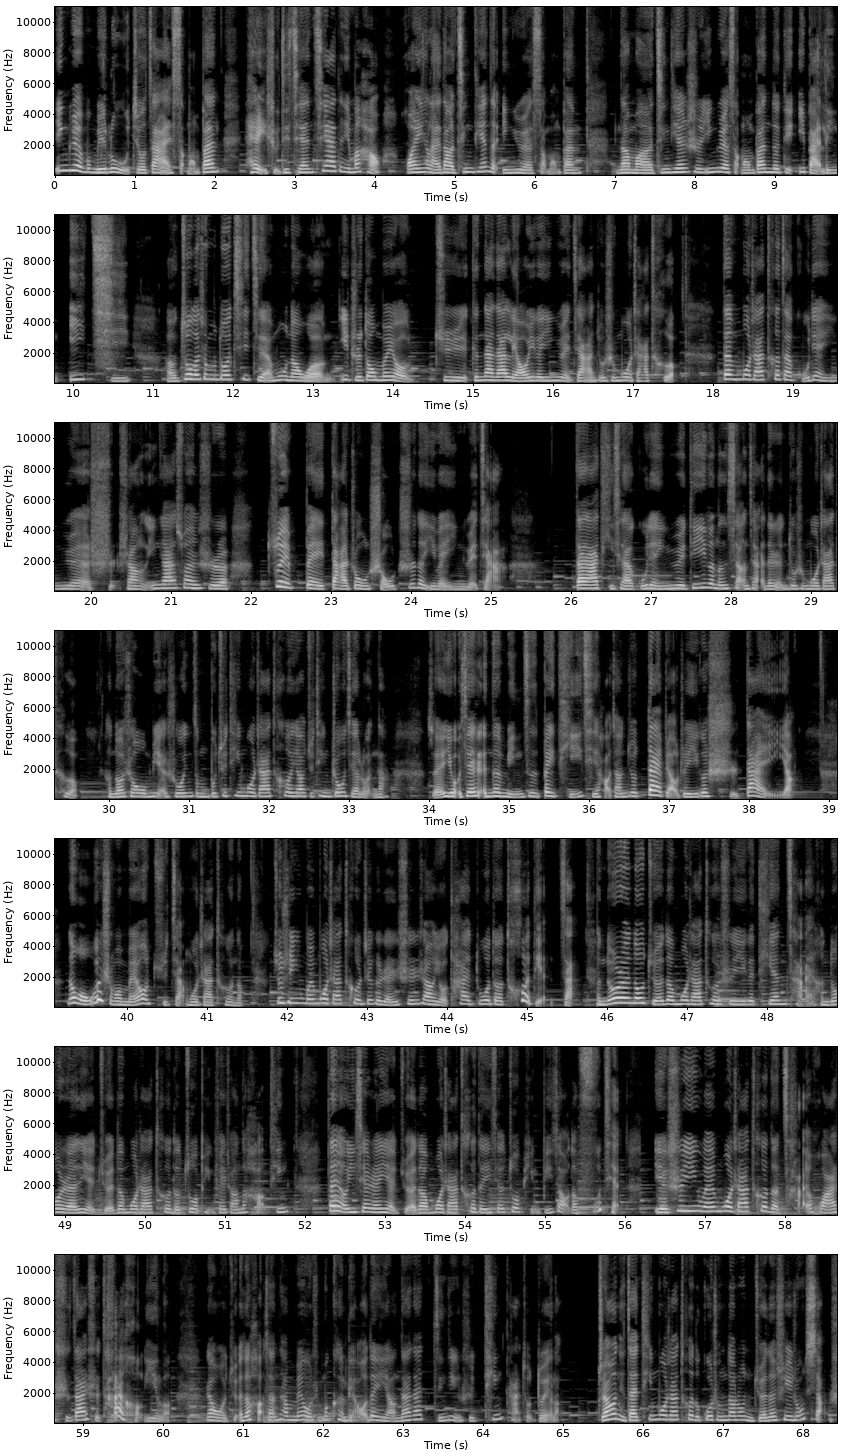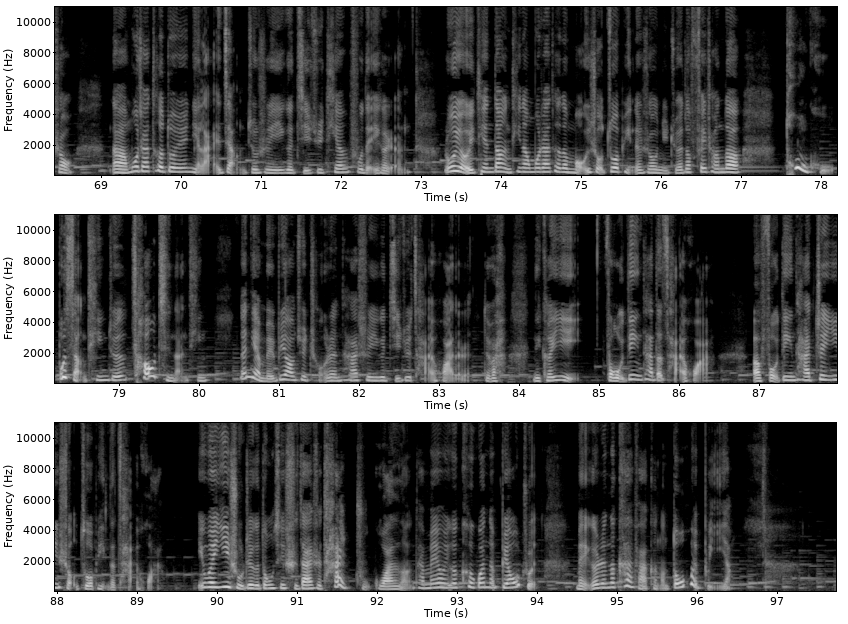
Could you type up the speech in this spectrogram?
音乐不迷路，就在扫盲班。嘿，手机前亲爱的你们好，欢迎来到今天的音乐扫盲班。那么今天是音乐扫盲班的第一百零一期。嗯，做了这么多期节目呢，我一直都没有去跟大家聊一个音乐家，就是莫扎特。但莫扎特在古典音乐史上应该算是最被大众熟知的一位音乐家。大家提起来古典音乐，第一个能想起来的人就是莫扎特。很多时候我们也说，你怎么不去听莫扎特，要去听周杰伦呢？所以有些人的名字被提起，好像就代表着一个时代一样。那我为什么没有去讲莫扎特呢？就是因为莫扎特这个人身上有太多的特点在。很多人都觉得莫扎特是一个天才，很多人也觉得莫扎特的作品非常的好听，但有一些人也觉得莫扎特的一些作品比较的肤浅。也是因为莫扎特的才华实在是太横溢了，让我觉得好像他没有什么可聊的一样，大家仅仅是听他就对了。只要你在听莫扎特的过程当中，你觉得是一种享受，那莫扎特对于你来讲就是一个极具天赋的一个人。如果有一天当你听到莫扎特的某一首作品的时候，你觉得非常的痛苦，不想听，觉得超级难听，那你也没必要去承认他是一个极具才华的人，对吧？你可以否定他的才华，呃，否定他这一首作品的才华。因为艺术这个东西实在是太主观了，它没有一个客观的标准，每个人的看法可能都会不一样。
